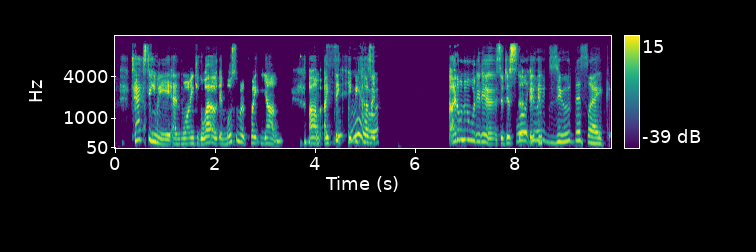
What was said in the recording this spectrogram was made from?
texting me and wanting to go out, and most of them are quite young. Um, I think because I, Ooh. I don't know what it is. It just Well, it- you exude this like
